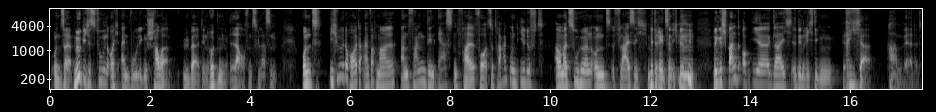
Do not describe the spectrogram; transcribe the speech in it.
unser Mögliches tun, euch einen wohligen Schauer über den Rücken laufen zu lassen. Und ich würde heute einfach mal anfangen, den ersten Fall vorzutragen und ihr dürft aber mal zuhören und fleißig miträtseln. Ich bin, bin gespannt, ob ihr gleich den richtigen Riecher haben werdet.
